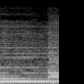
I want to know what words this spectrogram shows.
Música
